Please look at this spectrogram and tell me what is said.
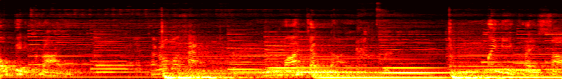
เขาเป็นใครทะลุมาสั่นมาจากไหนซา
